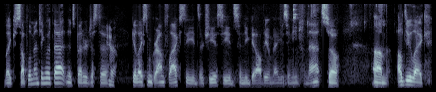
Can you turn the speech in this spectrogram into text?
like supplementing with that, and it's better just to Yeah. Get like some ground flax seeds or chia seeds, and you get all the omegas you need from that. So um, I'll do like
